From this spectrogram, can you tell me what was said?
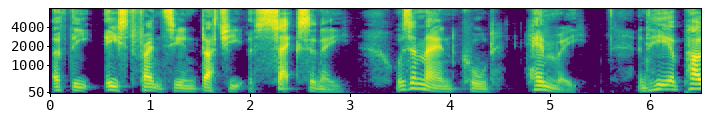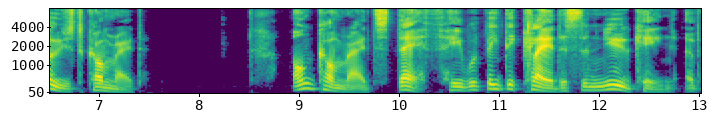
of the East Francian Duchy of Saxony was a man called Henry, and he opposed Conrad. On Conrad's death, he would be declared as the new king of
